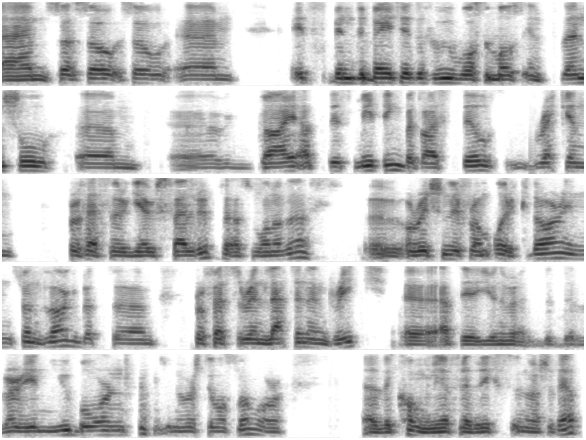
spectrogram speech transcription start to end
Um, so so so um, it's been debated who was the most influential um, uh, guy at this meeting but i still reckon professor georg sverdrup as one of uh, originally from orkdal in trøndelag but um, professor in Latin and Greek uh, at the, the, very newborn University of Oslo, or uh, the Kongelige Frederiks Universitet.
